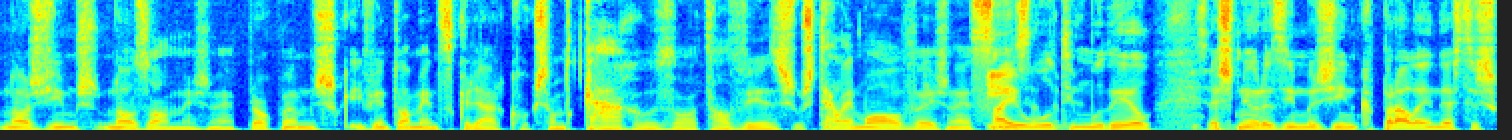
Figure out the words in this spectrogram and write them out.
nós vimos, nós homens, não é? preocupamos eventualmente se calhar com a questão de carros ou talvez os telemóveis, não é? sai Exatamente. o último modelo. Exatamente. As senhoras imagino que para além destas,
